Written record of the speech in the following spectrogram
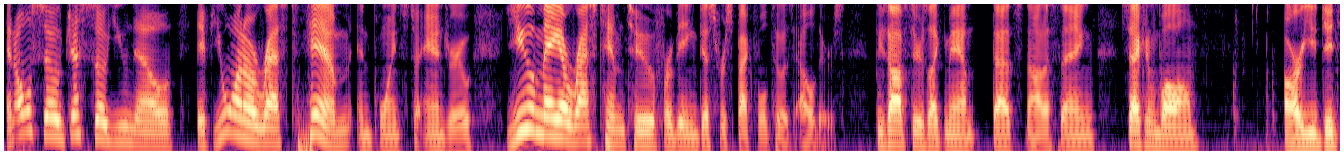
And also, just so you know, if you want to arrest him, and points to Andrew, you may arrest him too for being disrespectful to his elders. Police officer's like, "Ma'am, that's not a thing." Second of all, are you did?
